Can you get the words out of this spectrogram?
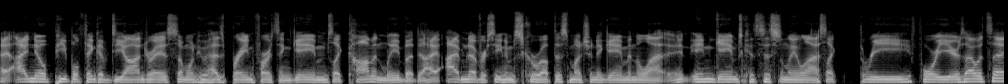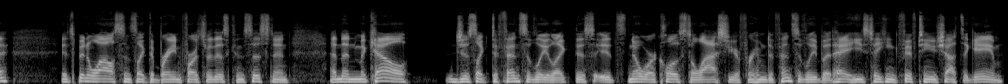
I, I know people think of DeAndre as someone who has brain farts in games like commonly, but I, I've never seen him screw up this much in a game in the la- in, in games consistently in the last like three, four years, I would say. It's been a while since like the brain farts are this consistent. And then Mikal, just like defensively, like this, it's nowhere close to last year for him defensively. But hey, he's taking 15 shots a game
